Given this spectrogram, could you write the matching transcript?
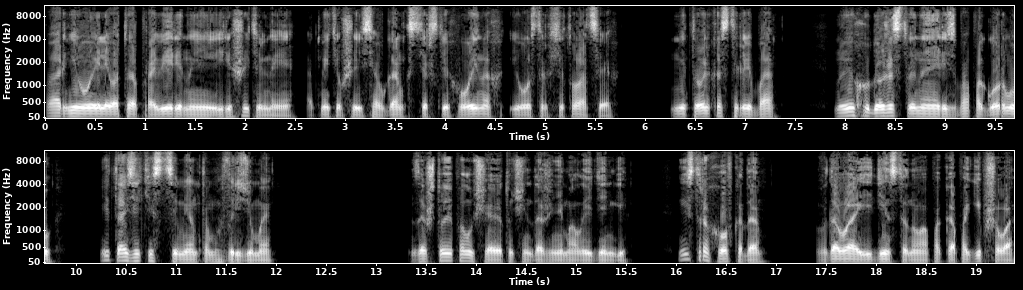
Парни у Эллиота проверенные и решительные, отметившиеся в гангстерских войнах и острых ситуациях. Не только стрельба, но и художественная резьба по горлу и тазики с цементом в резюме. За что и получают очень даже немалые деньги. И страховка, да. Вдова единственного пока погибшего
